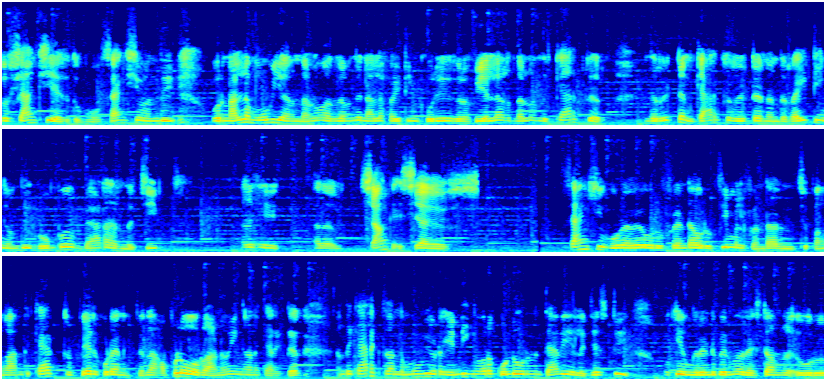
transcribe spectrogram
ஸோ ஷாங்ஷியை எடுத்துப்போம். ஷாங்ஷி வந்து ஒரு நல்ல மூவியாக இருந்தாலும் அதில் வந்து நல்ல ஃபைட்டிங் கொரியோகிராஃபி எல்லாம் இருந்தாலும் அந்த கேரக்டர் இந்த ரிட்டன் கேரக்டர் ரிட்டன் அந்த ரைட்டிங் வந்து ரொம்ப பேடாக இருந்துச்சு. அது அதை ஷாங் சாங்ஷி கூடவே ஒரு ஃப்ரெண்டாக ஒரு ஃபீமேல் ஃப்ரெண்டாக இருந்துச்சுப்பாங்க. அந்த கேரக்டர் பேர் கூட எனக்கு தெரியல. அவ்வளோ ஒரு அனோயிங்கான கேரக்டர் அந்த கேரக்டர் அந்த மூவியோட எண்டிங் வர கொண்டு வரணும்னு தேவையில்லை. ஜஸ்ட்டு ஓகே இவங்க ரெண்டு பேருமே ரெஸ்டாரண்ட் ஒரு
